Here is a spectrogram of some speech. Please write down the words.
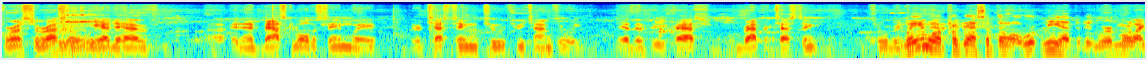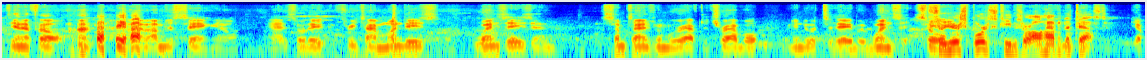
for us to wrestle, we had to have, uh, and then basketball the same way. They're testing two, three times a week. They have the, the fast, rapid testing. So we've been Way more that progressive than what we had to do. we're more like the NFL. I'm, I'm just saying, you know. And so they three time Mondays, Wednesdays, and sometimes when we have to travel, we didn't do it today, but Wednesday. So, So your sports teams are all having to test. yep,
